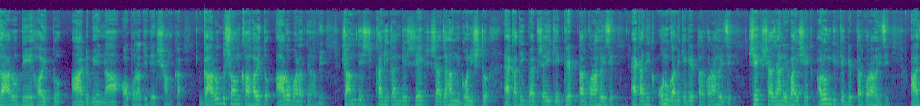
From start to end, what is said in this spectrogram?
গারদে হয়তো আটবে না অপরাধীদের সংখ্যা। গারদ সংখ্যা হয়তো আরও বাড়াতে হবে। সন্দেশ খালিকাণ্ডে শেখ শাহজাহান ঘনিষ্ঠ একাধিক ব্যবসায়ীকে গ্রেপ্তার করা হয়েছে। একাধিক অনুগামীকে গ্রেপ্তার করা হয়েছে। শেখ শাহজাহানের ভাই শেখ আলমগীরকে গ্রেপ্তার করা হয়েছে। আজ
